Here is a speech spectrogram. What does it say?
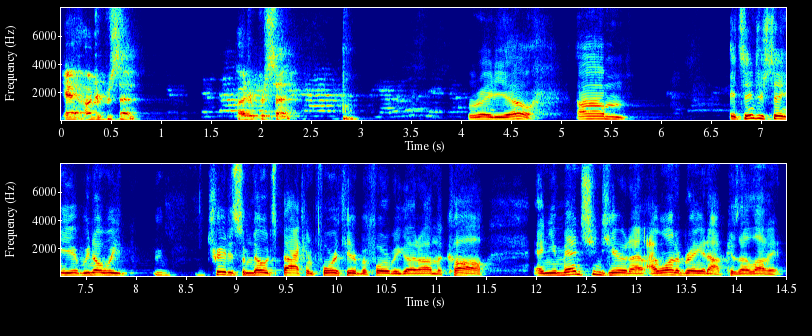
Yeah, 100%. 100%. Radio. Um, it's interesting. We know we traded some notes back and forth here before we got on the call, and you mentioned here, and I, I want to bring it up because I love it.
